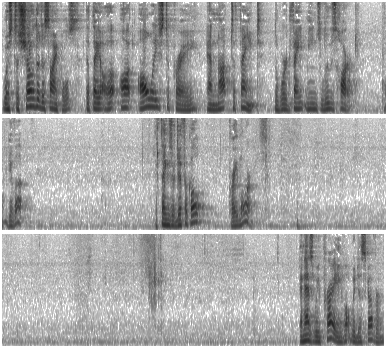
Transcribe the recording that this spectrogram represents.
was to show the disciples that they ought always to pray and not to faint. The word faint means lose heart. Don't give up. If things are difficult, pray more. And as we pray, what we discover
